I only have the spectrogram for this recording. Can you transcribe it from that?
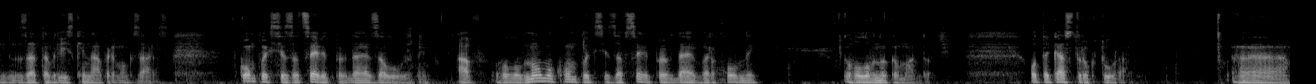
за Таврійський напрямок зараз. В комплексі за це відповідає Залужний. А в головному комплексі за все відповідає Верховний головнокомандувач. От така структура. Е,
